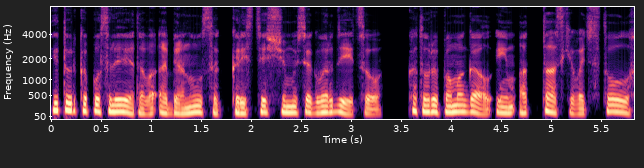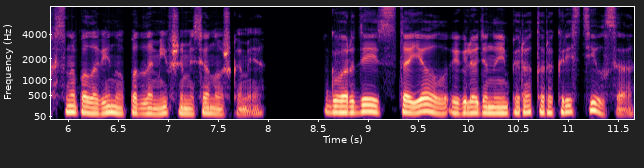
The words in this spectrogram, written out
и только после этого обернулся к крестящемуся гвардейцу, который помогал им оттаскивать стол с наполовину подломившимися ножками. Гвардеец стоял и, глядя на императора, крестился,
